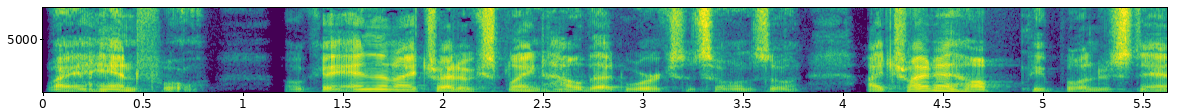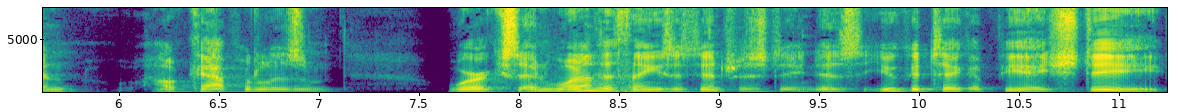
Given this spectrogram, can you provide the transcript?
by a handful. Okay, and then I try to explain how that works and so on and so on. I try to help people understand how capitalism works. And one of the things that's interesting is you could take a PhD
